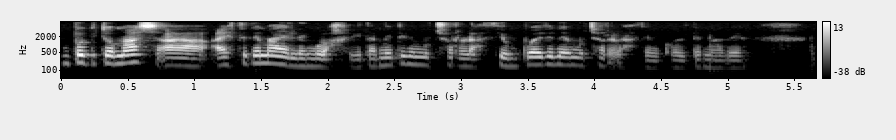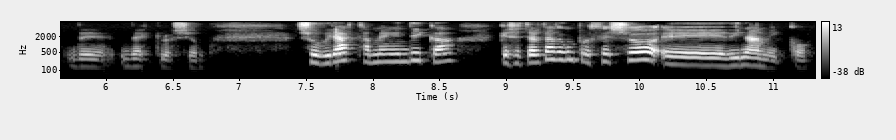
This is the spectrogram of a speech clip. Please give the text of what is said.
un poquito más a, este tema del lenguaje, que también tiene mucha relación, puede tener mucha relación con el tema de, de exclusión. Subirat también indica que se trata de un proceso dinámico.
